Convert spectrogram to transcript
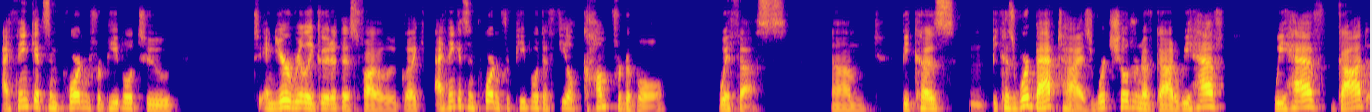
i think it's important for people to and you're really good at this, Father Luke. Like, I think it's important for people to feel comfortable with us, um, because mm. because we're baptized, we're children of God. We have we have God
